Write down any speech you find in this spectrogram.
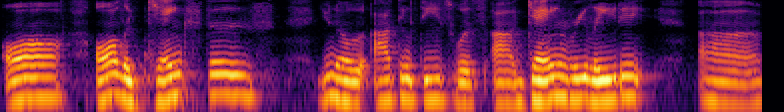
all all the gangsters. You know, I think these was uh, gang related, uh,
